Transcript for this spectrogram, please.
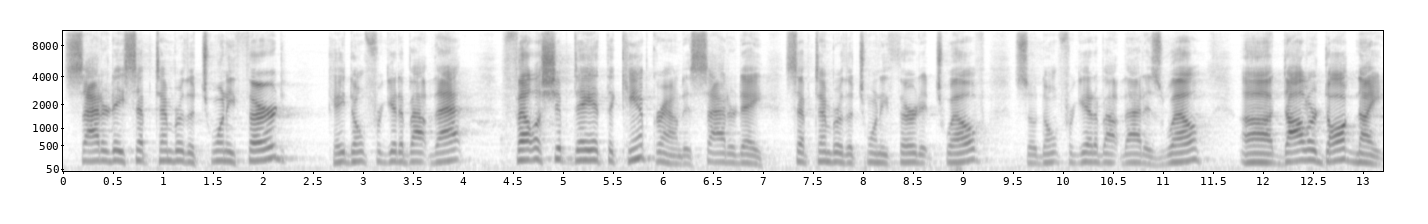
Saturday, September the 23rd. Okay, don't forget about that. Fellowship Day at the campground is Saturday, September the 23rd at 12. So don't forget about that as well. Uh, Dollar Dog Night,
